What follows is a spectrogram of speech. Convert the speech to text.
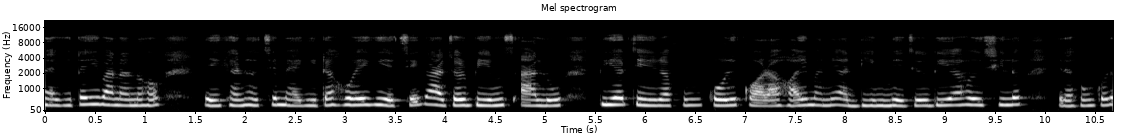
ম্যাগিটাই বানানো হোক। এইখানে হচ্ছে ম্যাগিটা হয়ে গিয়েছে। গাজর, বিনস, আলু, পেঁয়াজ এরকম করে করা হয় মানে আর ডিম ভেজেও দেওয়া হয়েছিল। এরকম করে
